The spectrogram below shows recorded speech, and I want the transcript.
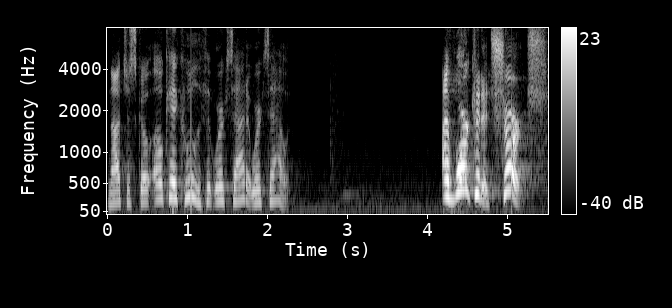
Not just go, okay, cool, if it works out, it works out. I work at a church.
